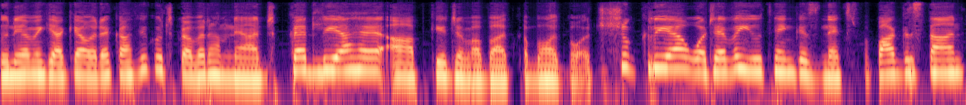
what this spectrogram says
दुनिया में क्या क्या हो रहा है काफ़ी कुछ कवर हमने आज कर लिया है आपके जवाब का बहुत बहुत शुक्रिया whatever you think is next for Pakistan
